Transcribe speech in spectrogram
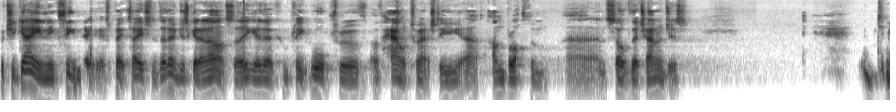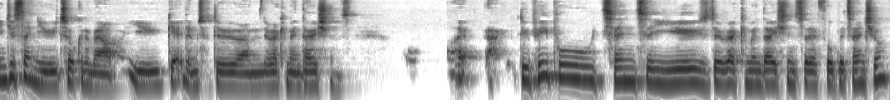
which again exceeds expectations. They don't just get an answer; they get a complete walkthrough of, of how to actually uh, unblock them uh, and solve their challenges. I mean, just then you were talking about you get them to do um, the recommendations. I, do people tend to use the recommendations to their full potential?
